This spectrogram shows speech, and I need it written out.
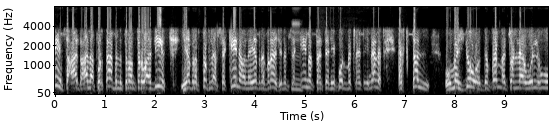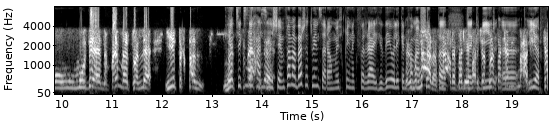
عيب ساعات على portable 33 dix يضرب طفلة بسكينة ولا يضرب راجل بسكينة تليفون ب 30000 اقتل ومجدود فهمت ولا؟ وال- ومدان فهمت ولا؟ يتقتل. ما يعطيك الصحة سي هشام. فما برشا توانسة راهم موافقينك في الرأي هذا ولكن فما نعرف شق نعرف اللي برشا كبير آه، يرفض.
